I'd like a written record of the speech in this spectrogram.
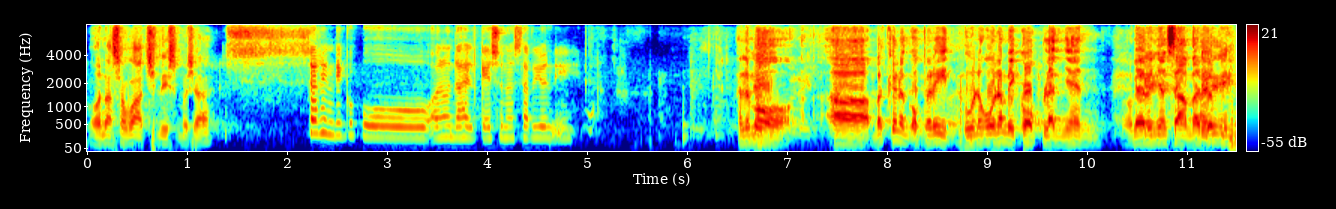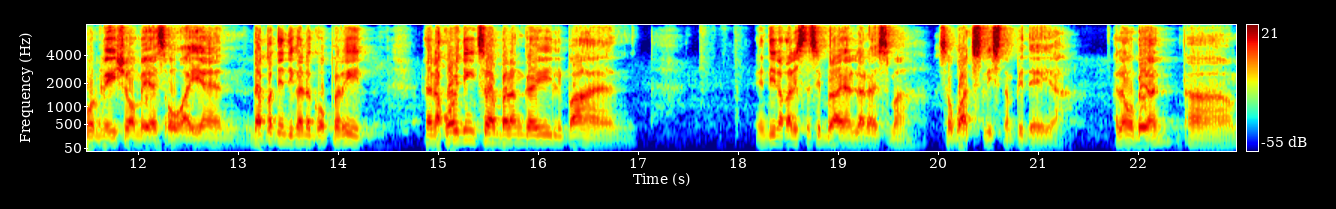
o nasa watch list ba siya? Sir, hindi ko po, ano, dahil keso na sir yun eh. Alam mo, ah, ba't ka nag-operate? Unang-una may COPLAN yan. Meron yan summary of Ay. information, may SOI yan. Dapat hindi ka nag-operate. And according sa Barangay Lipahan, hindi nakalista si Brian Laresma sa watchlist ng PIDEA. Alam mo ba yun? Um,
